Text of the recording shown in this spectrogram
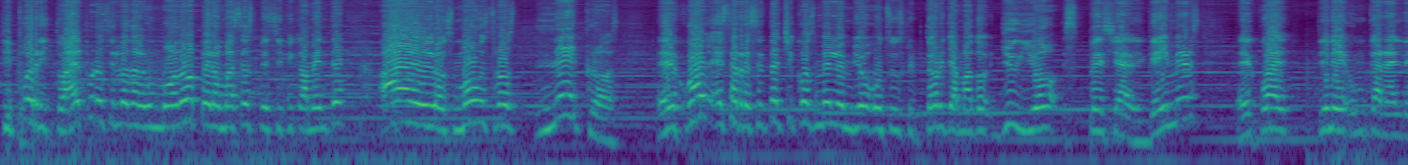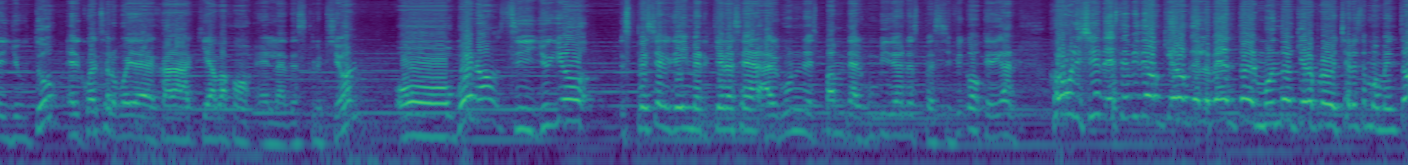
tipo ritual por decirlo de algún modo, pero más específicamente a los monstruos necros el cual esta receta chicos me lo envió un suscriptor llamado Yu-Gi-Oh! Special Gamers El cual tiene un canal de YouTube El cual se lo voy a dejar aquí abajo en la descripción O bueno, si Yu-Gi-Oh! Special Gamer quiere hacer algún spam de algún video en específico Que digan, holy shit, este video quiero que lo vean todo el mundo Quiero aprovechar este momento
